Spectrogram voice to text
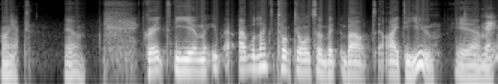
right? Yeah. yeah. Great. Um, I would like to talk to also a bit about ITU. Um, okay.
